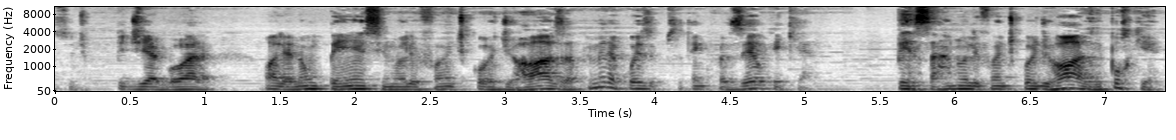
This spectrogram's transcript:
Se eu te pedir agora, olha, não pense no elefante cor-de-rosa, a primeira coisa que você tem que fazer, o que, é? Pensar no elefante cor-de-rosa. E por quê?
